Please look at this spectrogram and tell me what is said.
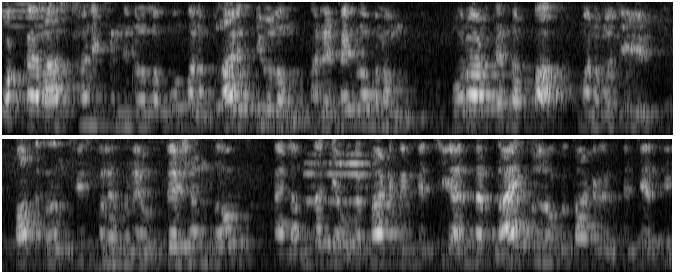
ఒక్క రాష్ట్రానికి చెందిన వాళ్ళము మనం భారతీయులం అనే టైంలో మనం పోరాడితే తప్ప మనం వచ్చి స్వాతంత్రం తీసుకోలేమనే ఉద్దేశంతో ఆయన అందరినీ ఒక తాటి తెచ్చి అందరి నాయకులను ఒక తాటి తెచ్చేసి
